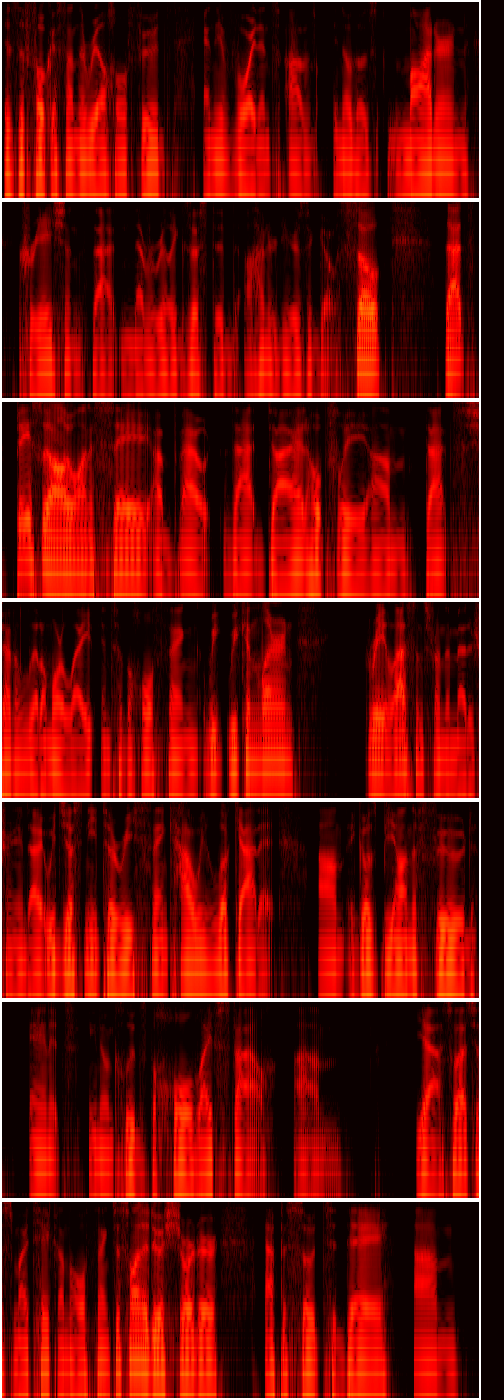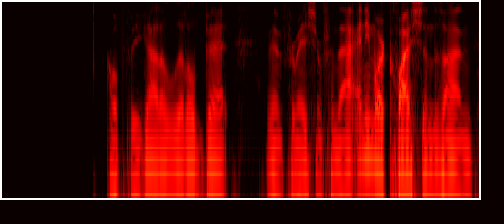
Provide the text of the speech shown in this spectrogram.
is the focus on the real whole foods and the avoidance of you know those modern creations that never really existed a hundred years ago. So that's basically all I want to say about that diet. Hopefully, um, that's shed a little more light into the whole thing. We we can learn great lessons from the Mediterranean diet. We just need to rethink how we look at it. Um, it goes beyond the food, and it's you know includes the whole lifestyle. Um, yeah, so that's just my take on the whole thing. Just want to do a shorter episode today. Um, hopefully, you got a little bit of information from that. Any more questions on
